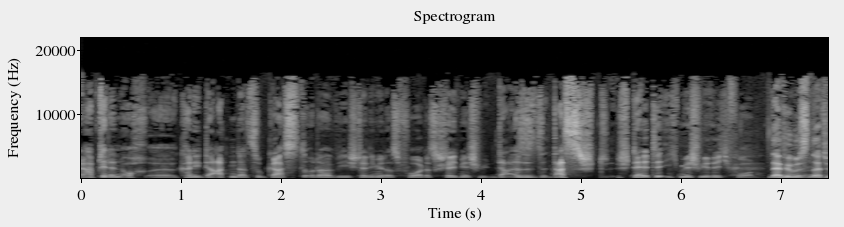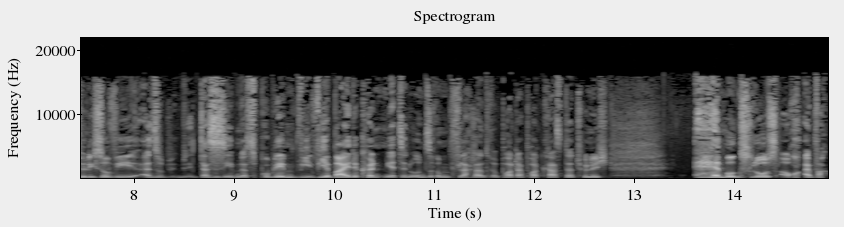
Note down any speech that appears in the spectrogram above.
Habt ihr denn auch äh, Kandidaten dazu Gast oder wie stelle ich mir das vor? Das stelle ich mir da, also das st stellte ich mir schwierig vor. Na, wir müssen natürlich so wie, also das ist eben das Problem. Wir, wir beide könnten jetzt in unserem Flachlandreporter-Podcast natürlich hemmungslos auch einfach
